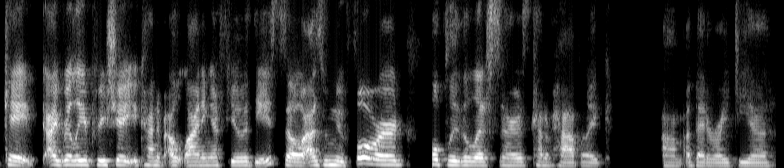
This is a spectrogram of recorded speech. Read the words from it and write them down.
okay i really appreciate you kind of outlining a few of these so as we move forward hopefully the listeners kind of have like um, a better idea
